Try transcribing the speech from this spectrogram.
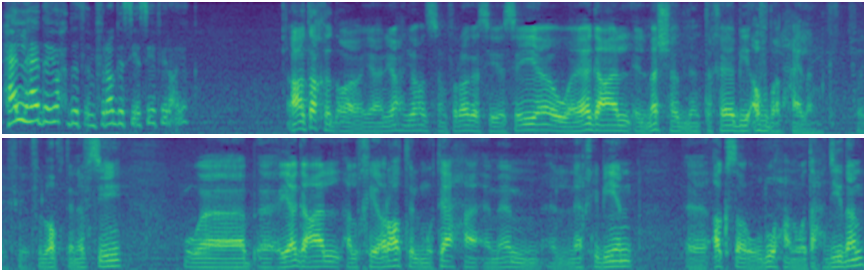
هل هذا يحدث انفراجة سياسية في رأيك؟ أعتقد آه يعني يح- يحدث انفراجة سياسية ويجعل المشهد الانتخابي أفضل حالا في, في, في الوقت نفسه ويجعل الخيارات المتاحة أمام الناخبين آه، أكثر وضوحا وتحديدا.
